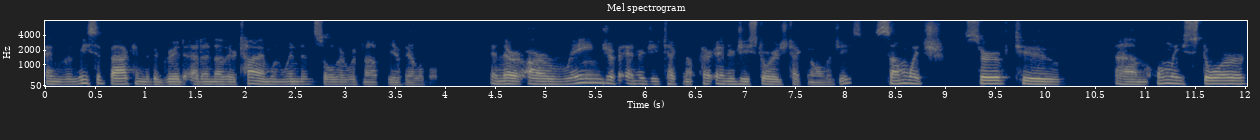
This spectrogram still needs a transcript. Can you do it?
and release it back into the grid at another time when wind and solar would not be available. And there are a range of energy, techno- energy storage technologies, some which serve to um, only store,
